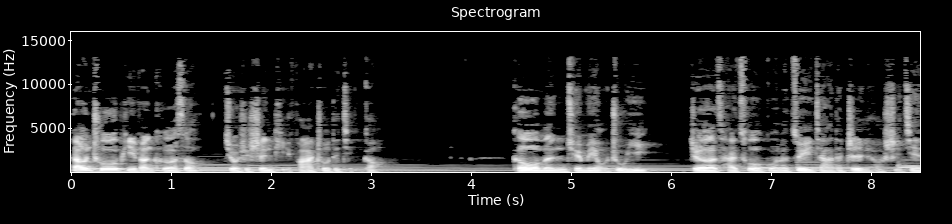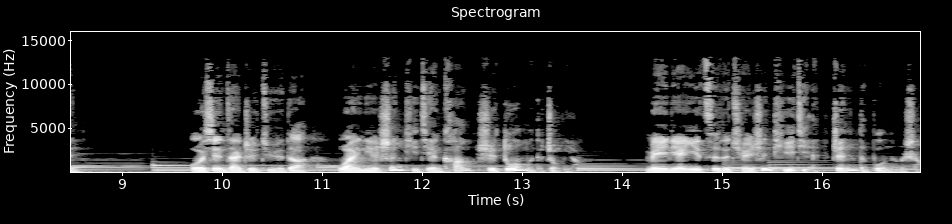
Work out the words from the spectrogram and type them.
当初频繁咳嗽就是身体发出的警告，可我们却没有注意，这才错过了最佳的治疗时间。我现在只觉得晚年身体健康是多么的重要，每年一次的全身体检真的不能少。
